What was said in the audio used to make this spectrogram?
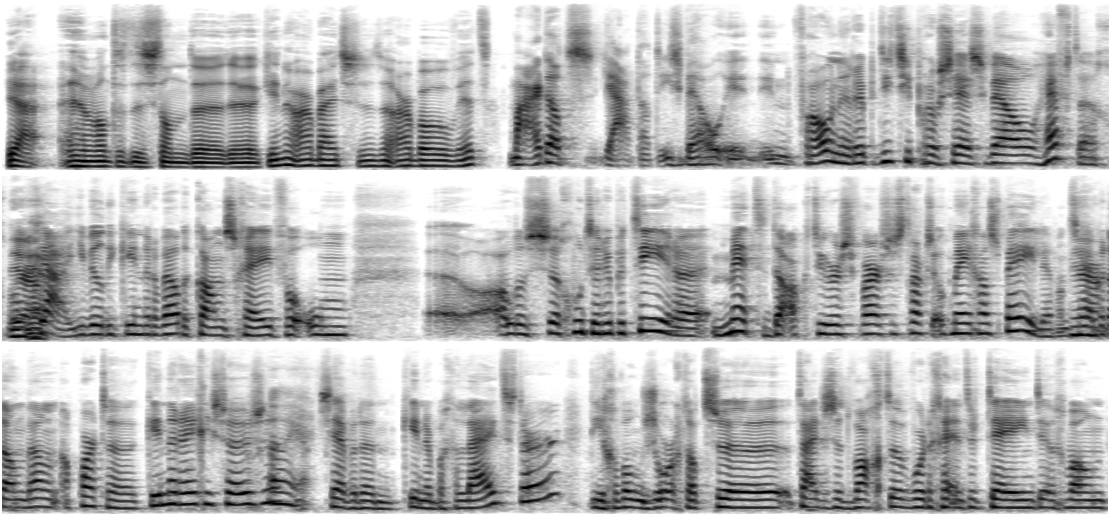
Ja, eh, want het is dan de, de kinderarbeids, de Arbo-wet. Maar dat, ja, dat is wel, in, in, vooral in een repetitieproces, wel heftig. Want Ja. ja. je wil die kinderen wel de kans geven om alles eh, goed te repeteren met de acteurs waar ze straks ook mee gaan spelen. Want ze Ja. hebben dan wel een aparte kinderregisseuse. Oh, ja. Ze hebben een kinderbegeleidster die gewoon zorgt dat ze tijdens het wachten worden geëntertained. En gewoon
